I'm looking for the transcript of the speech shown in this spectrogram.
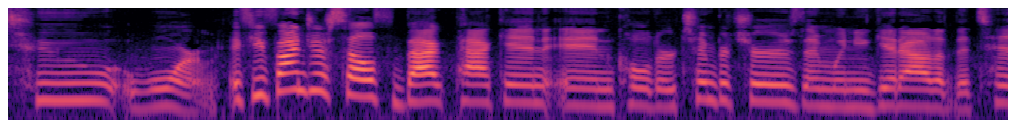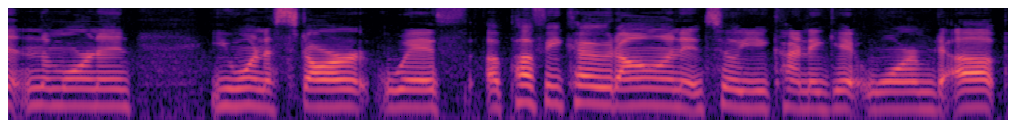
too warm. If you find yourself backpacking in colder temperatures and when you get out of the tent in the morning, you want to start with a puffy coat on until you kind of get warmed up.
